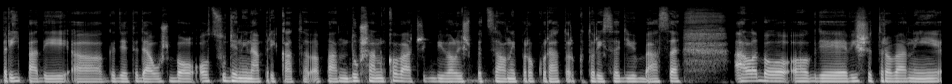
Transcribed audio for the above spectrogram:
prípady, kde teda už bol odsudený napríklad pán Dušan Kováčik, bývalý špeciálny prokurátor, ktorý sedí v base, alebo alebo kde je vyšetrovaný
